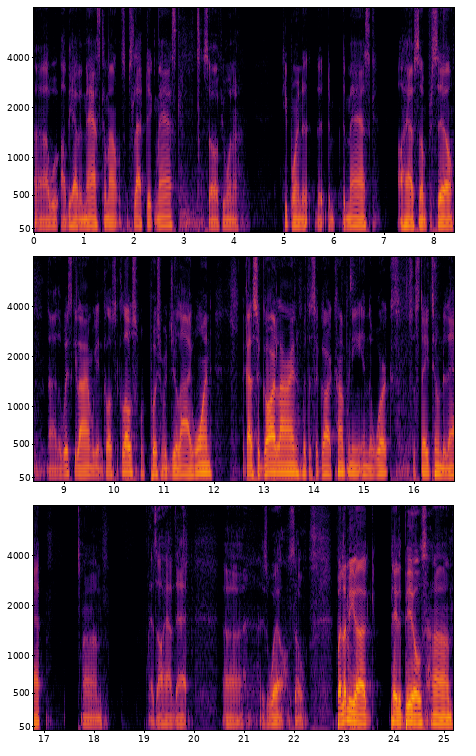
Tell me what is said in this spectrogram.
Uh, we'll, I'll be having masks come out, some slapdick mask. So if you want to keep wearing the, the, the, the, mask, I'll have some for sale. Uh, the whiskey line, we're getting close and close. We're pushing for July 1. I got a cigar line with a cigar company in the works, so stay tuned to that. Um, as I'll have that uh, as well. So, but let me uh, pay the bills. Um,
